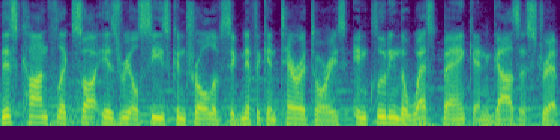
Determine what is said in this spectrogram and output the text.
this conflict saw Israel seize control of significant territories, including the West Bank and Gaza Strip.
